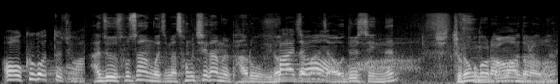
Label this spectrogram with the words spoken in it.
어, 그것도 좋아. 아주 소소한 거지만 성취감을 바로 일어나자마자 맞아. 얻을 수 있는 그런 거라고. 하더라고요.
